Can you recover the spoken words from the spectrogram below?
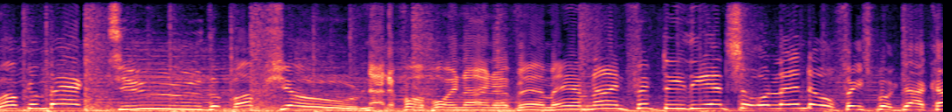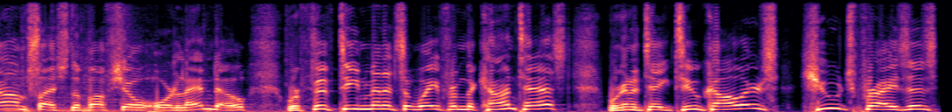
Welcome back to the Buff Show, 94.9 FM, AM 950, The Answer Orlando, Facebook.com slash The Buff Show Orlando. We're 15 minutes away from the contest. We're going to take two callers, huge prizes.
